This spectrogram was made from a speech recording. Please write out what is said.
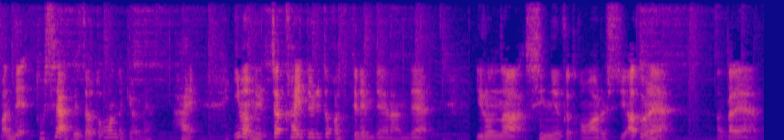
まあね、年明けちゃうと思うんだけどね。はい。今めっちゃ買い取りとか来てるみたいなんで、いろんな新入荷とかもあるし、あとね、なんかね、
